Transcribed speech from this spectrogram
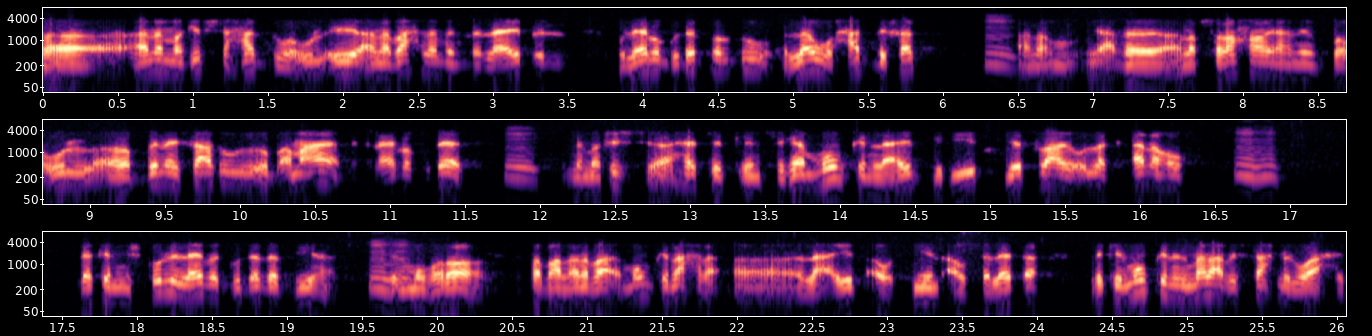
فأنا ما أجيبش حد وأقول إيه أنا بحلم إن اللعيب ال- واللعيبة الجداد برضه لو حد خد. أنا يعني أنا بصراحة يعني بقول ربنا يساعده ويبقى معاه من اللعيبة الجداد. إن ما فيش حتة الانسجام ممكن لعيب جديد يطلع يقول لك أنا أهو. لكن مش كل اللعيبة الجداد أديها في. المباراة طبعا أنا بقى ممكن أحرق آه لعيب أو اثنين أو ثلاثة لكن ممكن الملعب يستحمل واحد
